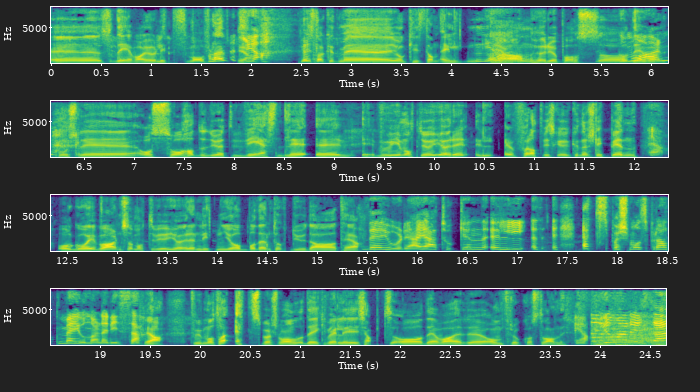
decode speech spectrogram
Eh, så det var jo litt småflaut. Ja. Vi snakket med John Christian Elden. Han hører jo på oss, og God det var koselig. Og så hadde du et vesentlig eh, For vi måtte jo gjøre For at vi skulle kunne slippe inn Ja. og gå i baren, så måtte vi jo gjøre en liten jobb, og den tok du da, Thea. Det gjorde jeg. Jeg tok en, et, et spørsmålsprat med Jon Arne Riise. Ja, for vi måtte ha ett spørsmål. Det gikk veldig kjapt, og det var eh, om frokostvaner. Ja. Jon Arne Riise,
